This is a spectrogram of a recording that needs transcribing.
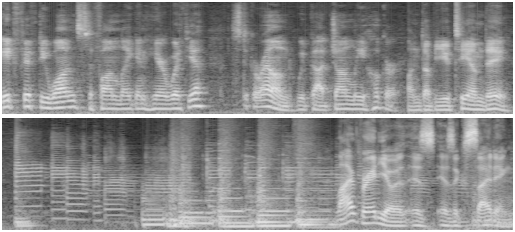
851, Stefan Lagan here with you. Stick around, we've got John Lee Hooker on WTMD. Live radio is, is, is exciting.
